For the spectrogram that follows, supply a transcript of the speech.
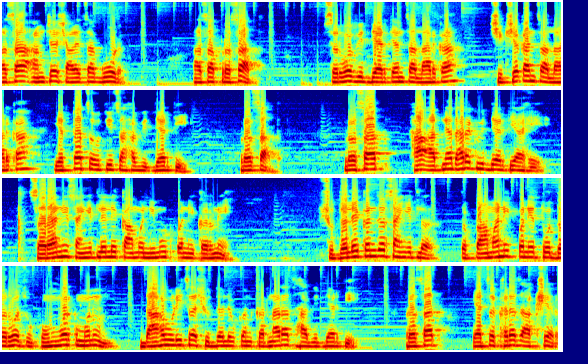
असा आमच्या शाळेचा गोड असा प्रसाद. सर्व विद्यार्थ्यांचा लाडका शिक्षकांचा लाडका इयत्ता चौथीचा हा विद्यार्थी प्रसाद. प्रसाद हा आज्ञाधारक विद्यार्थी आहे. सरांनी सांगितलेले कामं निमूटपणे करणे. शुद्धलेखन जर सांगितलं तर प्रामाणिकपणे तो दररोज होमवर्क म्हणून दहा ओळीचं शुद्धलेखन करणाराच हा विद्यार्थी. प्रसाद याचं खरंच अक्षर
